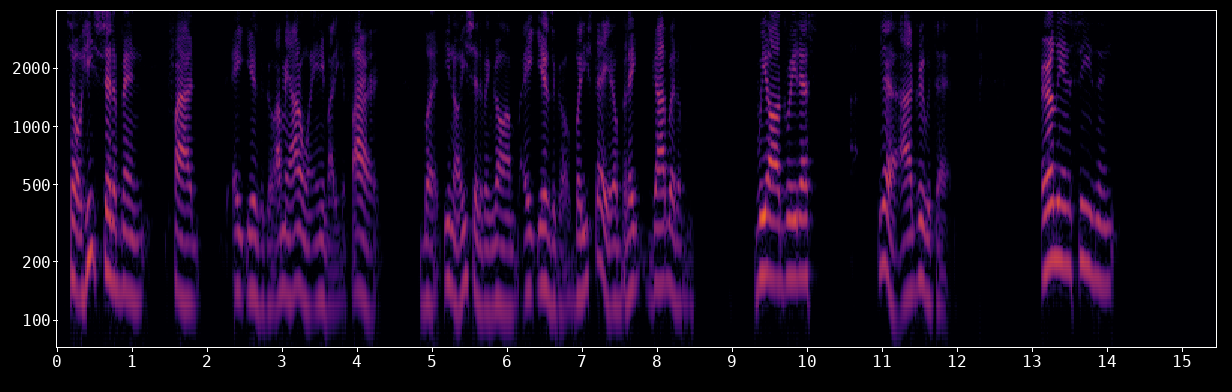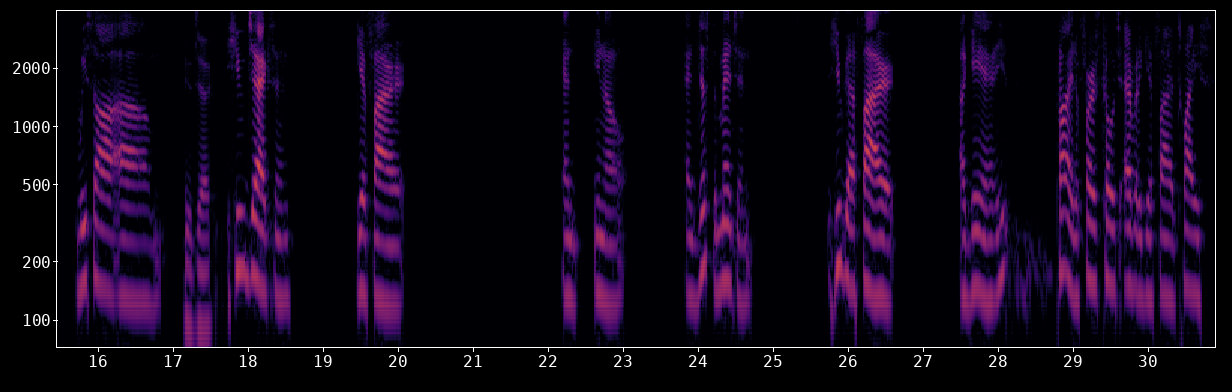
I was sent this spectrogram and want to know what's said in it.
So he should have been fired eight years ago. I mean, I don't want anybody to get fired, but you know, he should have been gone eight years ago. But he stayed. But they got rid of him. We all agree that's yeah, I agree with that. Early in the season, we saw um, Hue Jackson. Hue Jackson get fired, and you know, and just to mention, Hue got fired again. He's probably the first coach ever to get fired twice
